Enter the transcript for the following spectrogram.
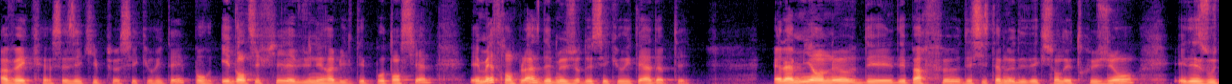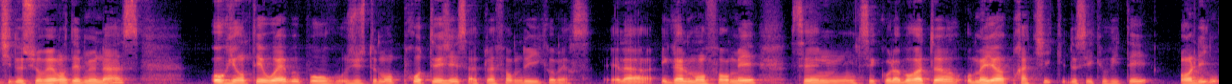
avec ses équipes sécurité pour identifier les vulnérabilités potentielles et mettre en place des mesures de sécurité adaptées. Elle a mis en œuvre des, pare-feux, des systèmes de détection d'intrusion et des outils de surveillance des menaces orienté web pour justement protéger sa plateforme de e-commerce. Elle a également formé ses, collaborateurs aux meilleures pratiques de sécurité en ligne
